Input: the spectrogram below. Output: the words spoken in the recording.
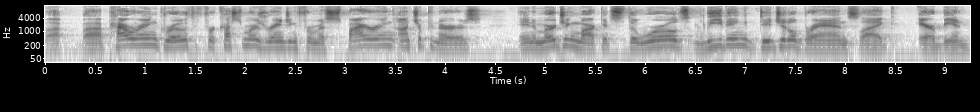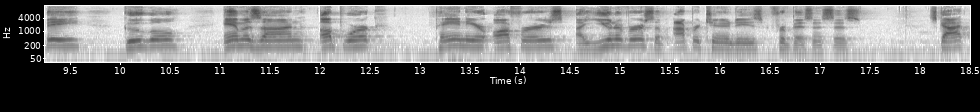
Uh, uh, powering growth for customers ranging from aspiring entrepreneurs in emerging markets to the world's leading digital brands like Airbnb, Google, Amazon, Upwork, Payoneer offers a universe of opportunities for businesses. Scott,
